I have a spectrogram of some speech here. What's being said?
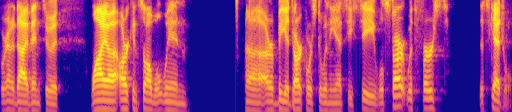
we're going to dive into it, why uh, Arkansas will win uh, or be a dark horse to win the SEC. We'll start with first the schedule.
